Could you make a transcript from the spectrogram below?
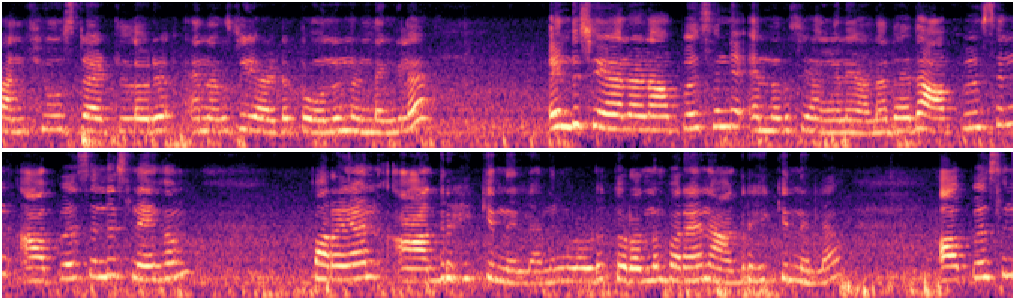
കൺഫ്യൂസ്ഡ് ആയിട്ടുള്ള ഒരു എനർജി ആയിട്ട് തോന്നുന്നുണ്ടെങ്കിൽ എന്ത് ചെയ്യാനാണ്? ആ പേഴ്സന്റെ എനർജി അങ്ങനെയാണ്. അതായത് ആ പേഴ്സൺ ആ പേഴ്സന്റെ സ്നേഹം പറയാൻ ആഗ്രഹിക്കുന്നില്ല. നിങ്ങളോട് തുറന്നും പറയാൻ ആഗ്രഹിക്കുന്നില്ല. ആ പേഴ്സൺ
